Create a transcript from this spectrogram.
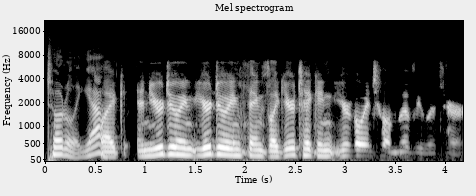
Totally. Yeah. like and you're doing you're doing things like you're taking you're going to a movie with her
